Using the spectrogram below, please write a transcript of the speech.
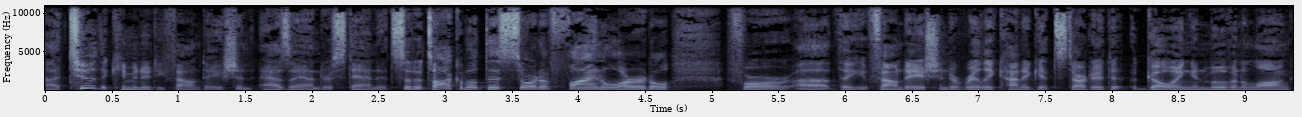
uh, to the Community Foundation, as I understand it. So, to talk about this sort of final hurdle for uh, the foundation to really kind of get started going and moving along,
